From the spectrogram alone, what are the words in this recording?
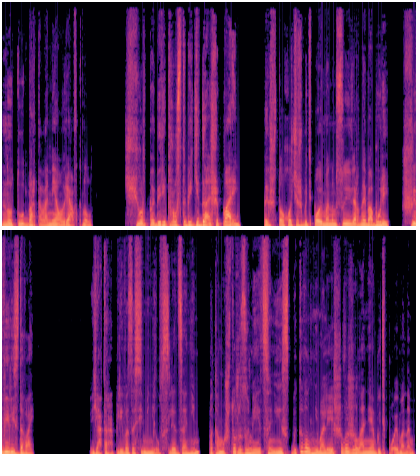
но тут Бартоломео рявкнул. «Черт побери, просто беги дальше, парень! Ты что, хочешь быть пойманным суеверной бабулей? Шевелись давай!» Я торопливо засеменил вслед за ним, потому что, разумеется, не испытывал ни малейшего желания быть пойманным.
